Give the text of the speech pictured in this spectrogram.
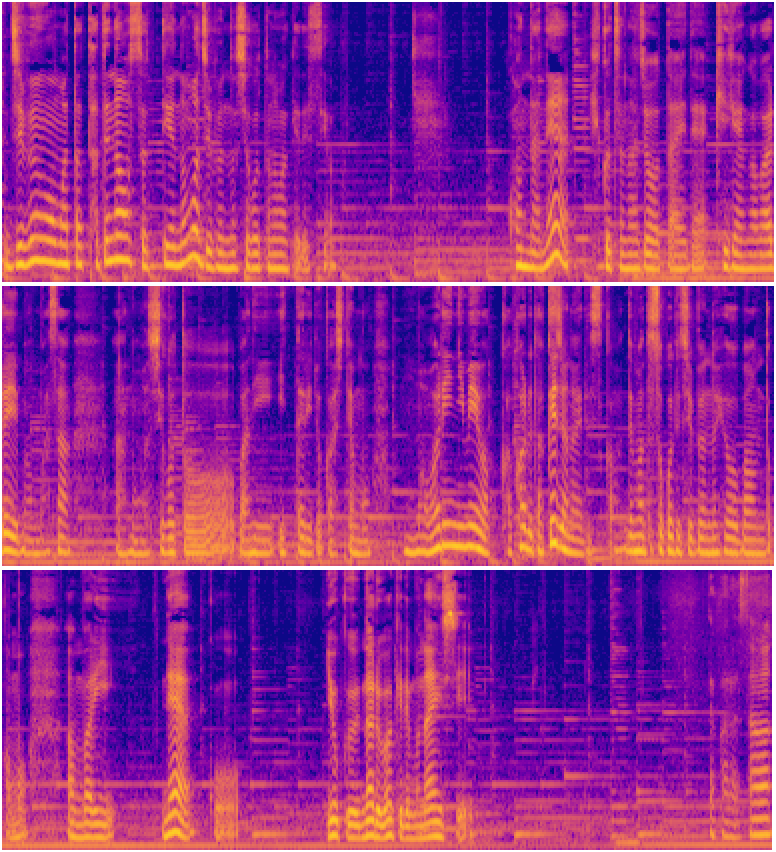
自分をまた立て直すっていうのも自分の仕事なわけですよ。こんなね卑屈な状態で機嫌が悪いままさあの仕事場に行ったりとかしても周りに迷惑かかるだけじゃないですかでまたそこで自分の評判とかもあんまりねこう良くなるわけでもないしさ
